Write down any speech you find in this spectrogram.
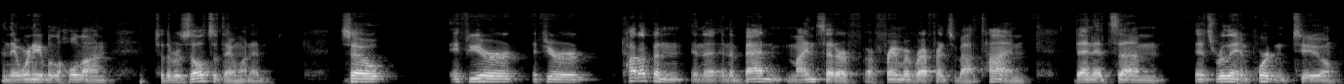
and they weren't able to hold on to the results that they wanted. So if you're if you're caught up in in a, in a bad mindset or, or frame of reference about time, then it's um it's really important to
